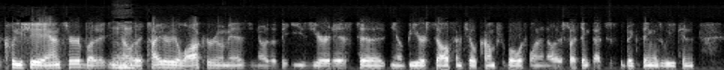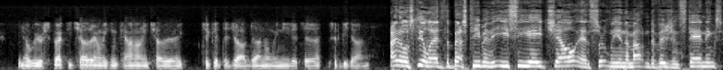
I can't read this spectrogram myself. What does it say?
cliche answer, but you mm-hmm. know, the tighter the locker room is, you know, that the easier it is to you know be yourself and feel comfortable with one another. So I think that's just the big thing is we can, you know, we respect each other and we can count on each other to, to get the job done when we need it to to be done. Idaho Steelheads, the best team in the ECHL and certainly in the Mountain Division standings.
